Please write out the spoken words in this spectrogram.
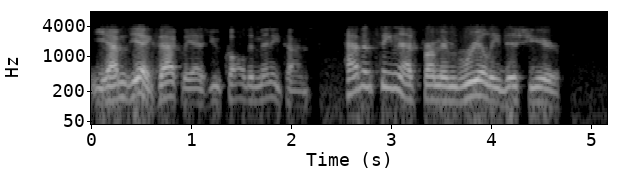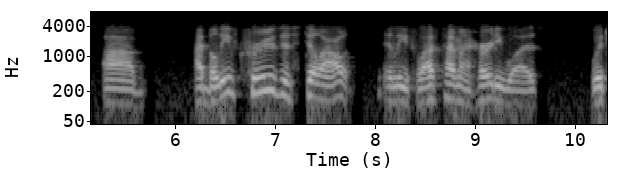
you haven't yeah, exactly, as you called him many times. Haven't seen that from him really this year. Uh, I believe Cruz is still out, at least last time I heard he was, which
